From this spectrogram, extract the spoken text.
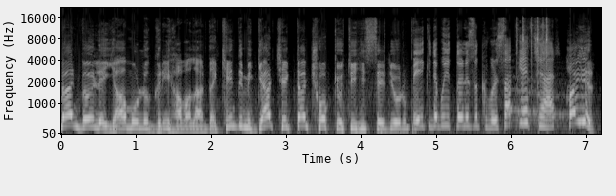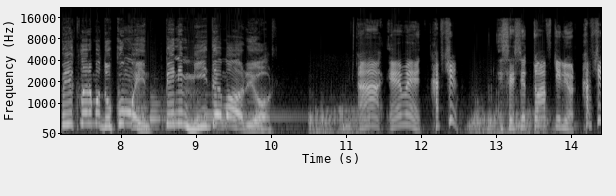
Ben böyle yağmurlu gri havalarda kendimi gerçekten çok kötü hissediyorum. Belki de bıyıklarınızı kıvırsak geçer. Hayır, bıyıklarıma dokunmayın. Benim midem ağrıyor. Aa evet. Hapşı. Sesi tuhaf geliyor. Hapşı.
